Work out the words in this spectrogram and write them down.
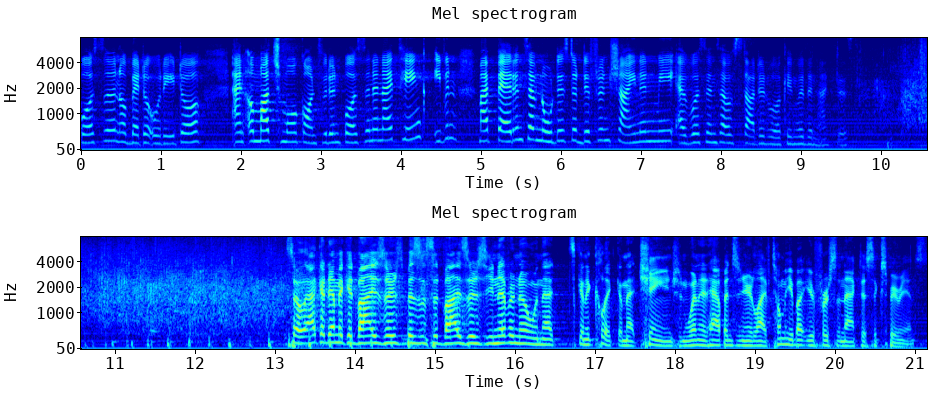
person, a better orator, and a much more confident person. And I think even my parents have noticed a different shine in me ever since I've started working with Enactus. So, academic advisors, business advisors, you never know when that's going to click and that change and when it happens in your life. Tell me about your first Enactus experience.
